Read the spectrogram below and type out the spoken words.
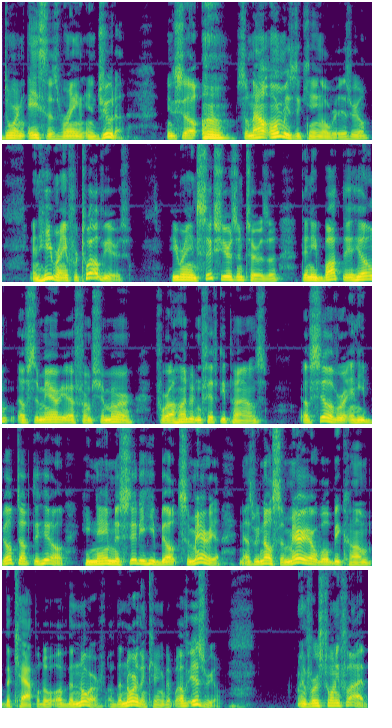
during Asa's reign in Judah. And so so now Omri's the king over Israel, and he reigned for 12 years. He reigned six years in Tirzah. Then he bought the hill of Samaria from Shemer for 150 pounds. Of silver, and he built up the hill. He named the city he built Samaria. And as we know, Samaria will become the capital of the north, of the northern kingdom of Israel. In verse 25,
